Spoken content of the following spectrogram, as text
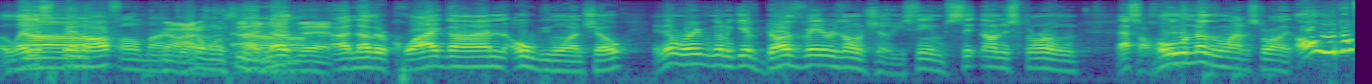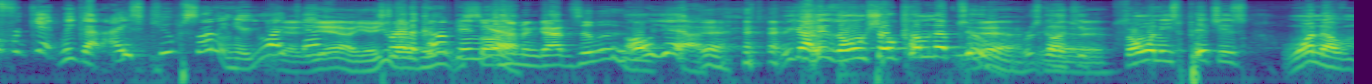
a Leia No, spinoff. Oh my No, god! I don't wanna see Uh, another that. another Qui Gon Obi Wan show, and then we're even going to give Darth Vader his own show. You see him sitting on his throne. That's a whole another line of storyline. Oh, don't forget we got Ice Cube son in here. You like yeah, him? yeah, yeah. You Straight love to him. You saw yeah. him in Godzilla. Oh yeah, we got his own show coming up too. Yeah, We're just gonna yeah. keep throwing these pitches. One of them,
